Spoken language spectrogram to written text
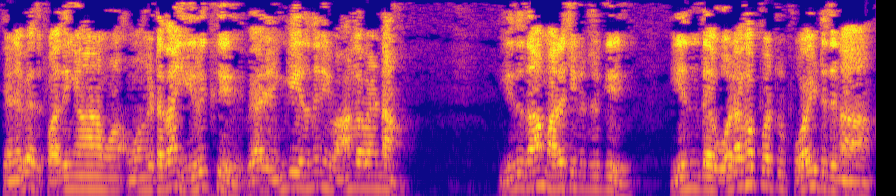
எனவே அது பதிஞானம் உன்- தான் இருக்கு. வேற எங்க இருந்து நீ வாங்க வேண்டாம். இதுதான் மறைச்சுக்கிட்டு இருக்கு. இந்த உலகப்பற்று போயிட்டுதுன்னா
